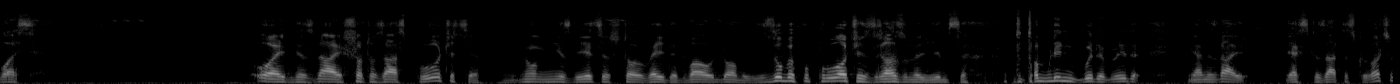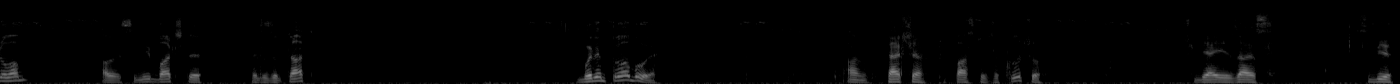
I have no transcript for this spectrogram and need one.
Ось. Ой, не знаю, що то зараз вийде. Ну, мені здається, що вийде два одному. Зуби пополочу і зразу наїмся. То там, блін, буде вийде. Я не знаю, як сказати скорочено вам, але самі бачите результат. Будемо пробувати. А, перше ту пасту закручу, щоб я її зараз собі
